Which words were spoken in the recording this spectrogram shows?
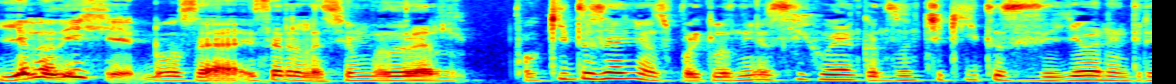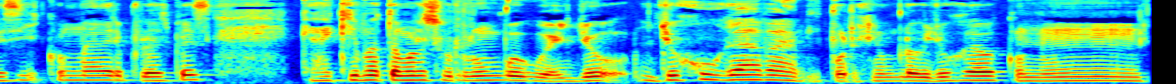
Ya lo dije, ¿no? O sea, esa relación va a durar poquitos años, porque los niños sí juegan cuando son chiquitos y se llevan entre sí con madre, pero después cada quien va a tomar su rumbo, güey. Yo, yo jugaba, por ejemplo, yo jugaba con un,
